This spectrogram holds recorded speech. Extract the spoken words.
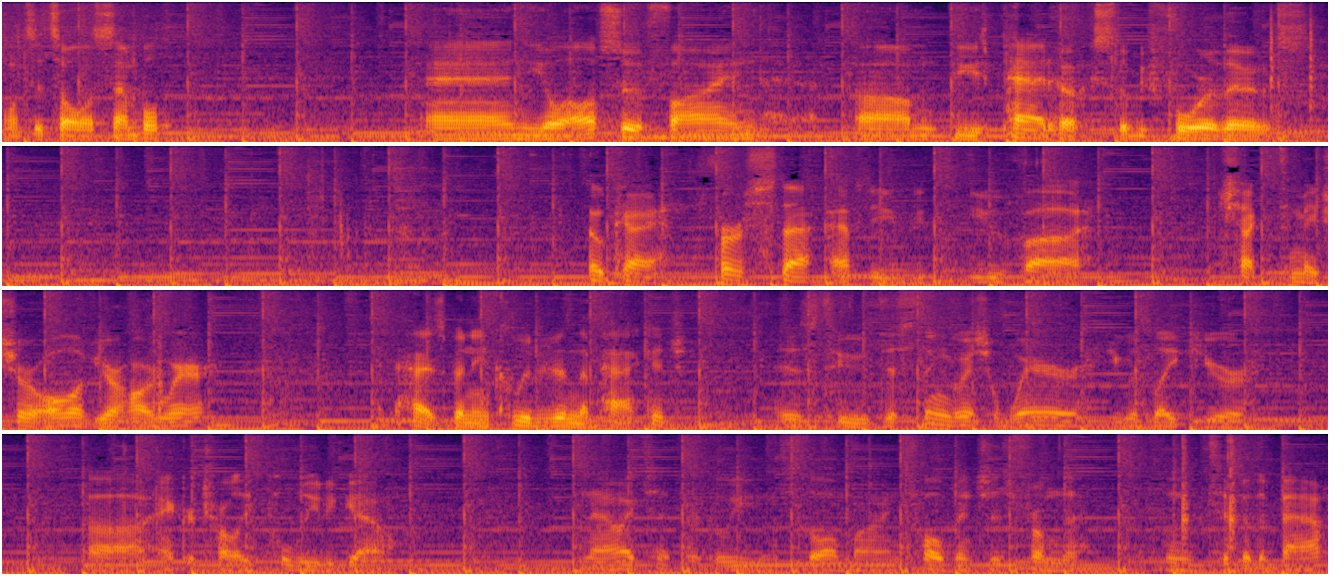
once it's all assembled. And you'll also find um, these pad hooks. There'll be four of those. Okay, first step after you've, you've uh, checked to make sure all of your hardware has been included in the package is to distinguish where you would like your uh, anchor trolley pulley to go. Now I typically install mine 12 inches from the, from the tip of the bow.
